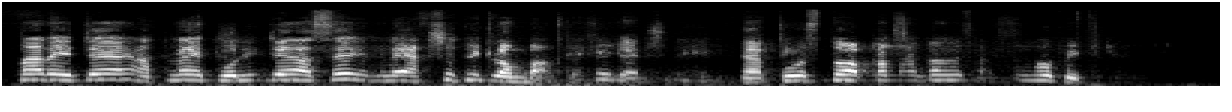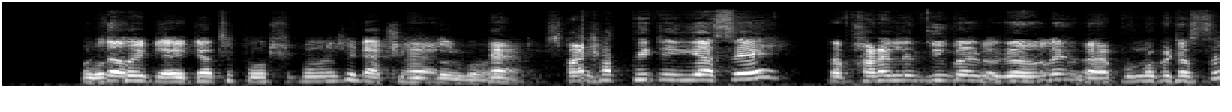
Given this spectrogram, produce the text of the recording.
আপনার এটা আপনার পলিটা আছে মানে একশো ফিট লম্বা। হ্যাঁ পোস্ত আপনার মনে করেন পনেরো ফিট। এটা- হচ্ছে পনেরো ফিট একশো ফিট দৈর্ঘ্য হ্যাঁ সাড়ে সাত ফিট আছে দুই হলে পনেরো ফিট আছে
